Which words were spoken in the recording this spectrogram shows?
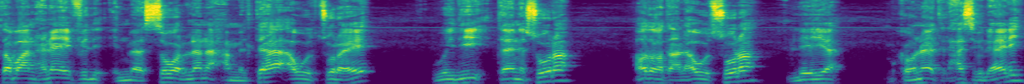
طبعا هلاقي في الصور اللي أنا حملتها أول صورة أهي ودي تاني صورة. أضغط على أول صورة اللي هي مكونات الحاسب الآلي.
